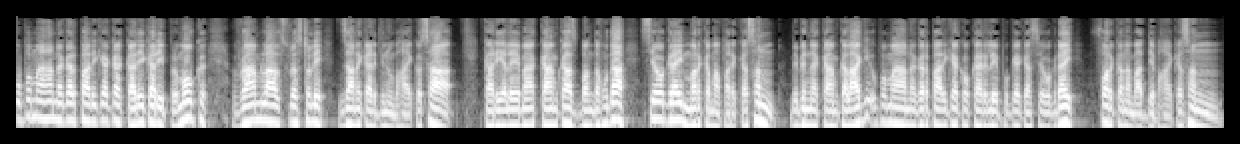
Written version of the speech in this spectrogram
उपमहानगरपालिकाका कार्यकारी प्रमुख रामलाल श्रेष्ठले जानकारी दिनुभएको छ। कार्यालयमा कामकाज बन्द हुँदा सेवकराई मर्कामा परेका छन्। विभिन्न कामका लागि उपमहानगरपालिकाको कार्यालय पुगेका सेवकराई फर्कन बाध्य भएका छन्।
